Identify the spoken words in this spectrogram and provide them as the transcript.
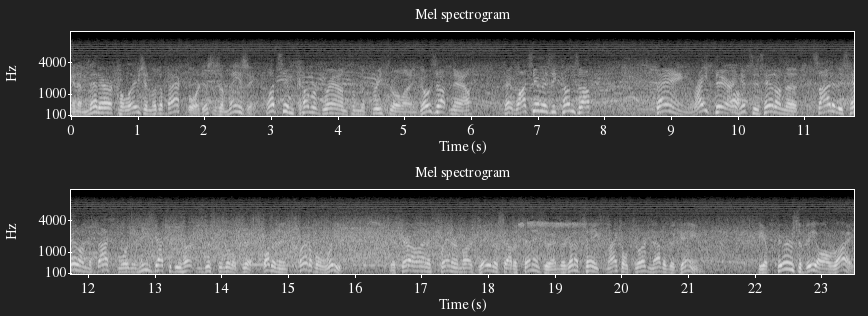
in a midair collision with the backboard. This is amazing. Watch him cover ground from the free throw line. Goes up now. Okay, watch him as he comes up. Bang, right there. Oh. Hits his head on the side of his head on the backboard, and he's got to be hurting just a little bit. What an incredible leap. The Carolina trainer, Mark Davis, out attending to him. They're going to take Michael Jordan out of the game. He appears to be all right.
